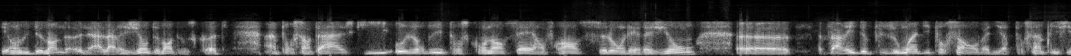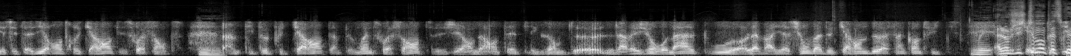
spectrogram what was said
Et on lui demande, la, région demande au Scott un pourcentage qui, aujourd'hui, pour ce qu'on en sait en France, selon les régions, euh, varie de plus ou moins 10%, on va dire, pour simplifier, c'est-à-dire entre 40 et 60. Mmh. Un petit peu plus de 40, un peu moins de 60. J'ai en, en tête l'exemple de, de, la région Rhône-Alpes où la variation va de 42 à 58. Oui, alors justement, parce que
